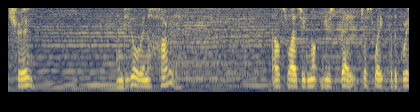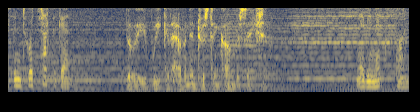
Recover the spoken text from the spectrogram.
True. And you're in a hurry. Elsewise you'd not use bait, just wait for the griffin to attack again. Believe we could have an interesting conversation. Maybe next time.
